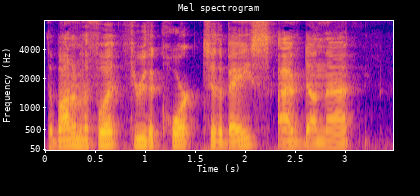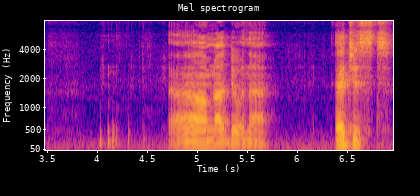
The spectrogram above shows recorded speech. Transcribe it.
the bottom of the foot through the cork to the base. I've done that. Uh, I'm not doing that. I just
